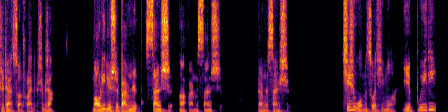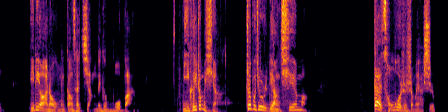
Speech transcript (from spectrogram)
是这样算出来的，是不是啊？毛利率是百分之三十啊，百分之三十，百分之三十。其实我们做题目啊，也不一定一定要按照我们刚才讲那个模板。你可以这么想，这不就是两千吗？待存货是什么呀？是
